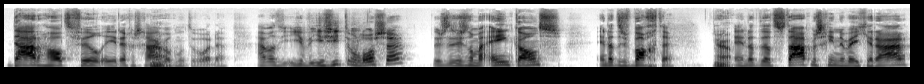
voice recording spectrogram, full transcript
Daar had veel eerder geschakeld Ja. moeten worden. Ja, want je, je ziet hem lossen. Dus er is nog maar één kans. En dat is wachten. Ja. En dat, dat staat misschien een beetje raar.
